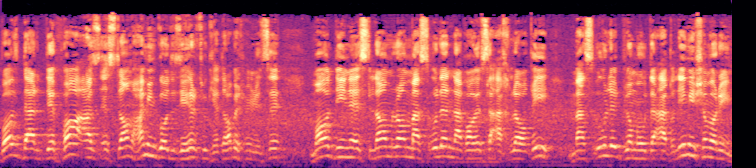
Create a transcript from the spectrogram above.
باز در دفاع از اسلام همین گلدزهر تو کتابش می‌نویسه ما دین اسلام را مسئول نقایص اخلاقی مسئول جمود عقلی می شماریم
